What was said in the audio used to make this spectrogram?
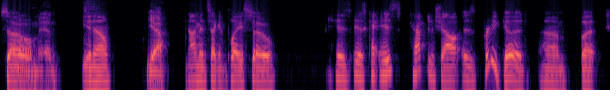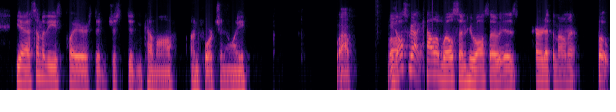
So, oh man, you know, yeah, I'm in second place. So his his his captain shout is pretty good. Um, but yeah, some of these players that just didn't come off, unfortunately. Wow. Well, He's also got Callum Wilson, who also is hurt at the moment, but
